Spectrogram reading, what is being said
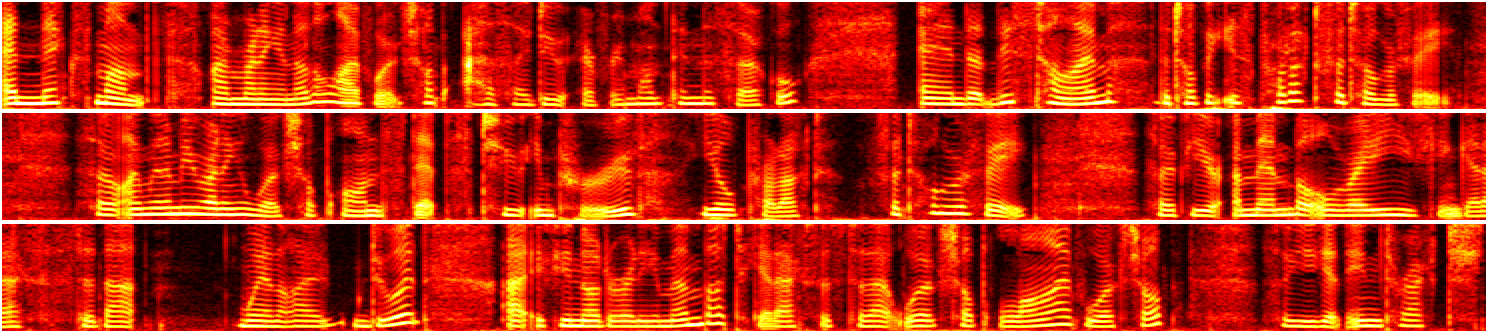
And next month, I'm running another live workshop, as I do every month in the Circle, and this time the topic is product photography. So I'm going to be running a workshop on steps to improve your product photography. So if you're a member already, you can get access to that when I do it. Uh, if you're not already a member, to get access to that workshop, live workshop, so you get interact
